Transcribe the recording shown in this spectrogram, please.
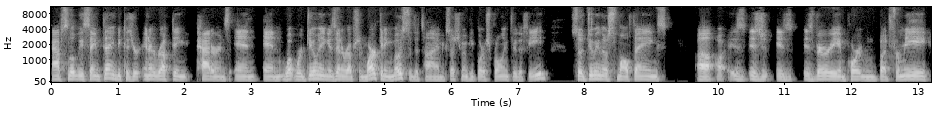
absolutely same thing because you're interrupting patterns and and what we're doing is interruption marketing most of the time, especially when people are scrolling through the feed. So doing those small things uh, is is is is very important. But for me,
